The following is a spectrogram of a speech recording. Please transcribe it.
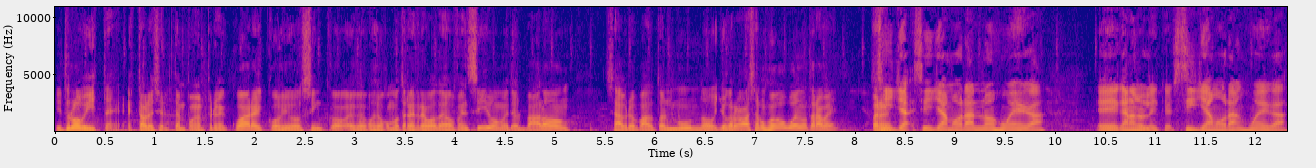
Y tú lo viste, estableció el tempo en el primer cuarto, cogió cinco, eh, cogió como tres rebotes ofensivos, metió el balón, se abrió para todo el mundo. Yo creo que va a ser un juego bueno otra vez. Pero si, ya, si Yamorán no juega, eh, ganan los Lakers. Si Yamorán juega,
